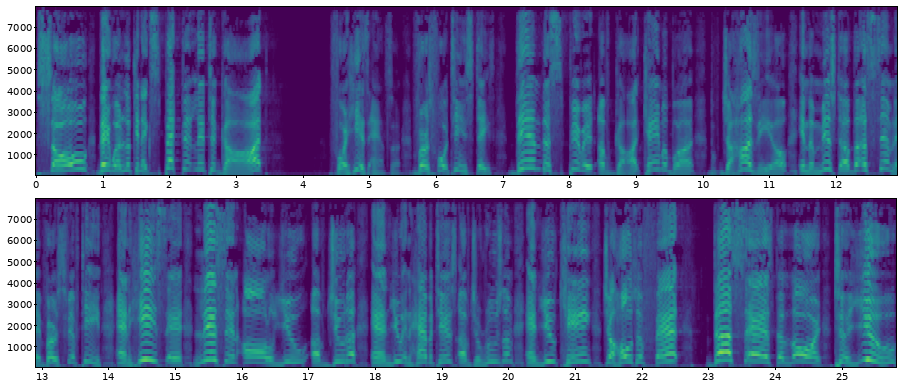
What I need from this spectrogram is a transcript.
So they were looking expectantly to God for his answer. Verse 14 states, Then the Spirit of God came upon Jehaziel in the midst of the assembly. Verse 15, and he said, Listen, all you of Judah, and you inhabitants of Jerusalem, and you King Jehoshaphat. Thus says the Lord to you,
